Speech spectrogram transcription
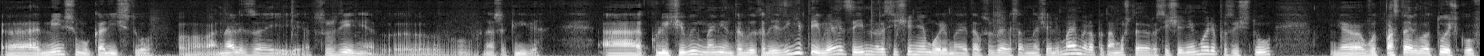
э, меньшему количеству Э, анализа и обсуждения э, в наших книгах. А ключевым моментом выхода из Египта является именно рассечение моря. Мы это обсуждали в самом начале Маймера, потому что рассечение моря по существу вот поставило точку, в,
